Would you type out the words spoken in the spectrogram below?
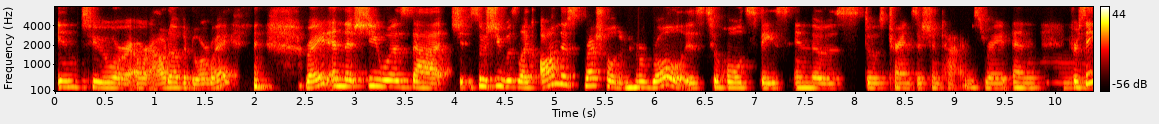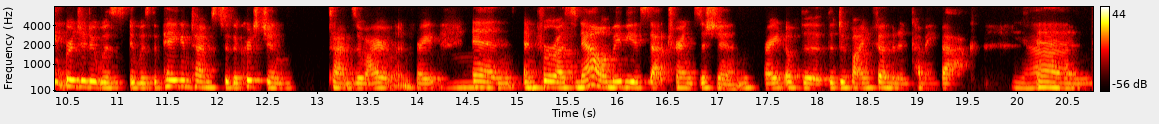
into or, or out of a doorway right? And that she was that so she was like on this threshold and her role is to hold space in those those transition times right? And mm. for saint brigid it was it was the pagan times to the christian times of ireland right? Mm. and and for us now maybe it's that transition right of the the divine feminine coming back. Yeah. And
